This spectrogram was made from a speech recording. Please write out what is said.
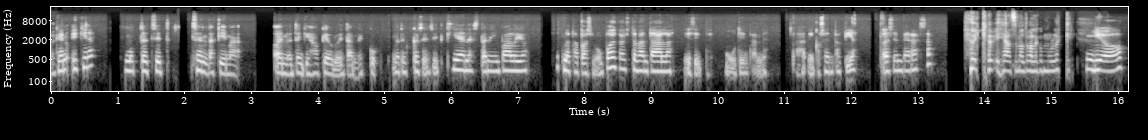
kokenut ikinä. Mutta sitten sen takia mä aina jotenkin hakeuduin tänne, kun mä tykkäsin siitä kielestä niin paljon. Sitten mä tapasin mun poikaystävän täällä ja sitten muutin tänne vähän niin kuin sen takia tai sen perässä. Eli kävi ihan samalla tavalla kuin mullekin. Joo.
